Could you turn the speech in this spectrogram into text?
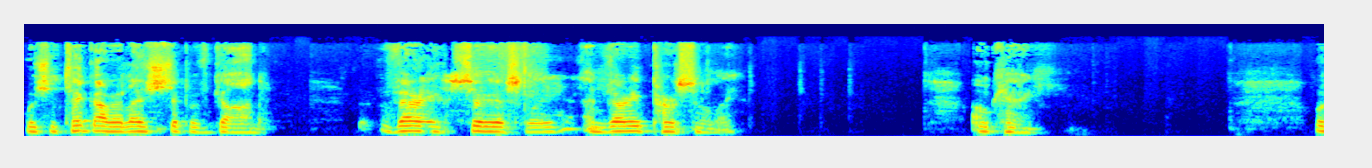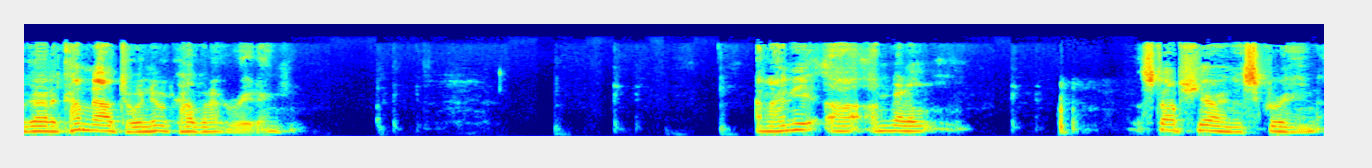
We should take our relationship with God very seriously and very personally. Okay. We're going to come now to a new covenant reading. And I need, uh, I'm going to stop sharing the screen.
